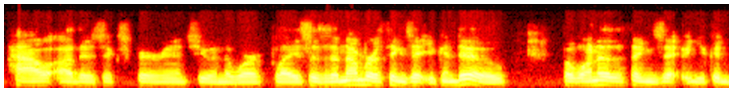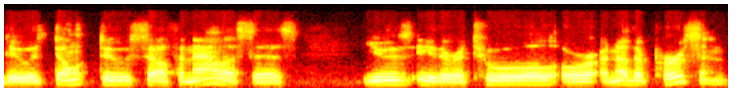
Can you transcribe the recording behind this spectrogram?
how others experience you in the workplace, there's a number of things that you can do. But one of the things that you can do is don't do self analysis use either a tool or another person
